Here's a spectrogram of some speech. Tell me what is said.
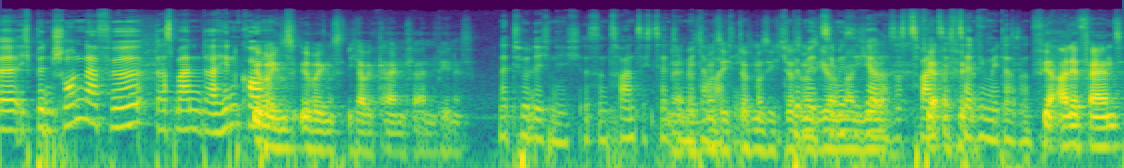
äh, ich bin schon dafür, dass man da hinkommt. Übrigens, übrigens, ich habe keinen kleinen Penis. Natürlich nicht. Es sind 20 Ja, Zentimeter. muss ich, bin mir ziemlich sicher, dass es für- 20 für, Zentimeter sind. Für alle Fans,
